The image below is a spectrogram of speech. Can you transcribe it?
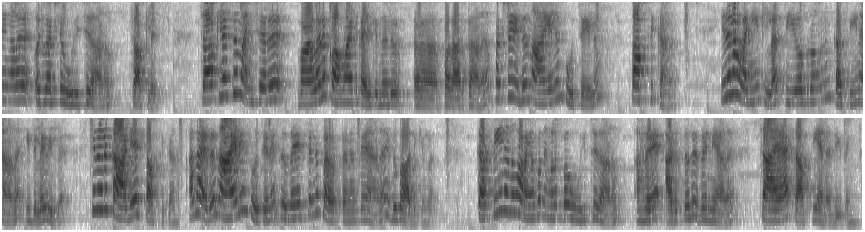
നിങ്ങൾ ഒരുപക്ഷെ ഊഹിച്ച് കാണും ചോക്ലേറ്റ്സ് ചോക്ലേറ്റ്സ് മനുഷ്യർ വളരെ കോമൺ ആയിട്ട് കഴിക്കുന്ന ഒരു പദാർത്ഥമാണ്. പക്ഷേ ഇത് നായയിലും പൂച്ചയിലും ടോക്സിക് ആണ്. ഇതിൽ അടങ്ങിയിട്ടുള്ള തിയോബ്രോമിനും കഫീനാണ് ഇതിലെ വില്ലൻ. ഇതൊരു കാർഡിയാക് ടോക്സിക് ആണ്. അതായത് നായയുടെയും പൂച്ചയുടെയും ഹൃദയത്തിന്റെ പ്രവർത്തനത്തെയാണ് ഇത് ബാധിക്കുന്നത്. കഫീൻ എന്ന് പറയുമ്പോൾ നിങ്ങളിപ്പോൾ ഊഹിച്ചു കാണും. അതെ അടുത്തത് ഇത് തന്നെയാണ്. ചായ കാപ്പി എനർജി ഡ്രിങ്ക്സ്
